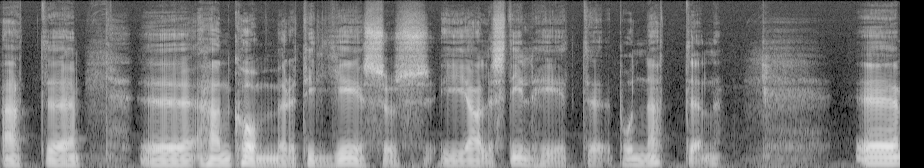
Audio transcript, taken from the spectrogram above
att eh, eh, han kommer till Jesus i all stillhet på natten. Eh,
